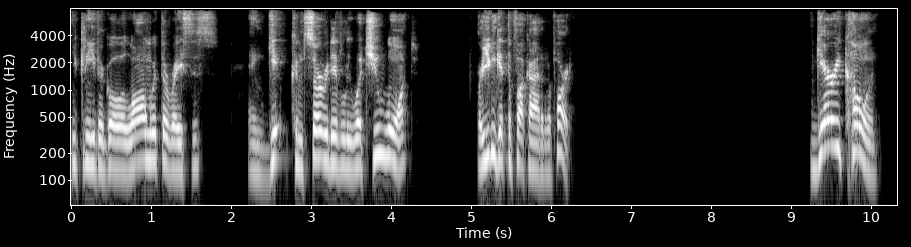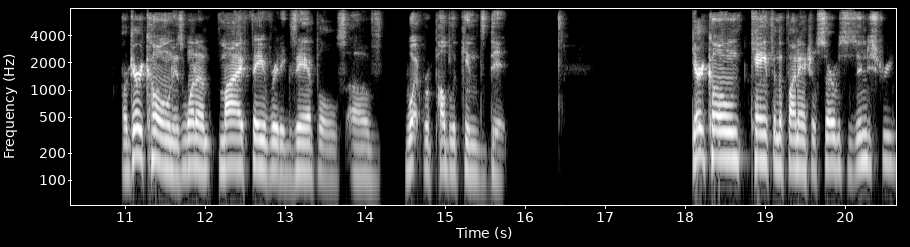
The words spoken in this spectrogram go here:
you can either go along with the racists and get conservatively what you want, or you can get the fuck out of the party. Gary Cohen, or Gary Cohn, is one of my favorite examples of what Republicans did. Gary Cohn came from the financial services industry.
